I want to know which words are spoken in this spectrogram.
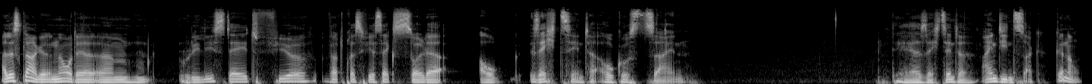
Alles klar, genau. Der ähm, Release-Date für WordPress 4.6 soll der Au 16. August sein. Der 16. Ein Dienstag, genau.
